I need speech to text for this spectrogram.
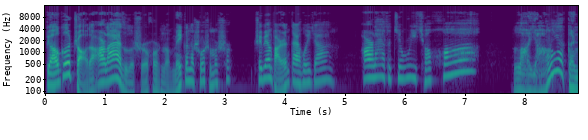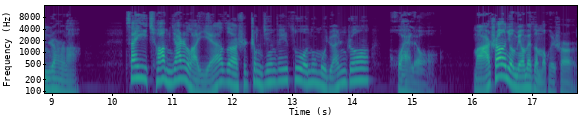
表哥找到二赖子的时候呢，没跟他说什么事儿，这边把人带回家了。二赖子进屋一瞧，哈，老杨也跟这儿了。再一瞧，我们家这老爷子是正襟危坐，怒目圆睁，坏了，马上就明白怎么回事了。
